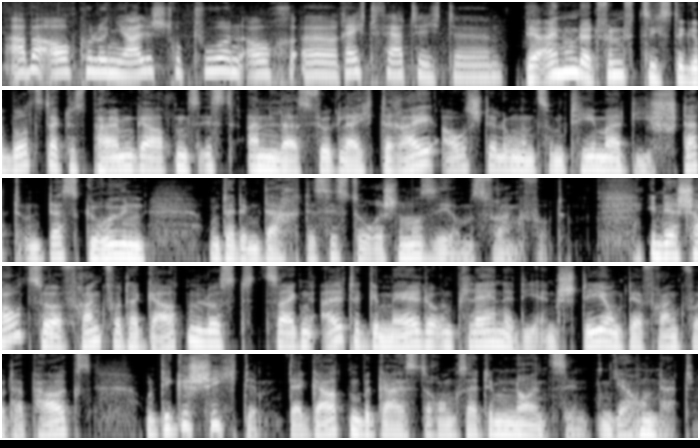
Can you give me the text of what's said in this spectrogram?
aber auch koloniale Strukturen auch äh, rechtfertigte. Der 150. Geburtstag des Palmgartens ist Anlass für gleich drei Ausstellungen zum Thema Die Stadt und das Grün unter dem Dach des Historischen Museums Frankfurt. In der Schau zur Frankfurter Gartenlust zeigen alte Gemälde und Pläne die Entstehung der Frankfurter Parks und die Geschichte der Gartenbegeisterung seit dem 19. Jahrhundert.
